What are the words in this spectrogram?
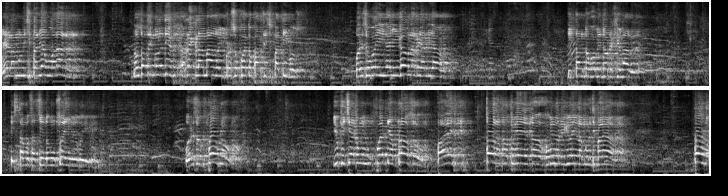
en la Municipalidad Guaral, nosotros hemos reclamado en presupuestos participativos. Por eso hoy ha llegado la realidad. Y tanto gobierno regional, estamos haciendo un sueño hoy. Por eso el pueblo, yo quisiera un fuerte aplauso para todas las autoridades del gobierno regional y la municipalidad. Pueblo,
